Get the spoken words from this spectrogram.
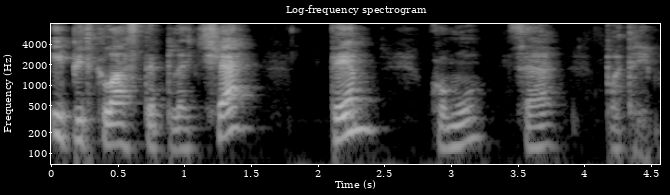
і підкласти плече тим, кому це потрібно.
